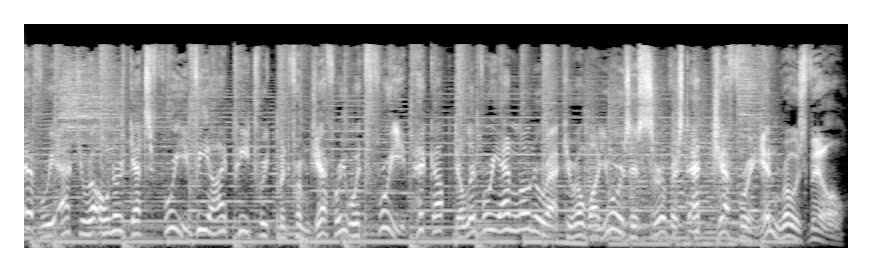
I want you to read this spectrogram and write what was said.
every Acura owner gets free VIP treatment from Jeffrey with free pickup, delivery, and loaner Acura while yours is serviced at Jeffrey in Roseville.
